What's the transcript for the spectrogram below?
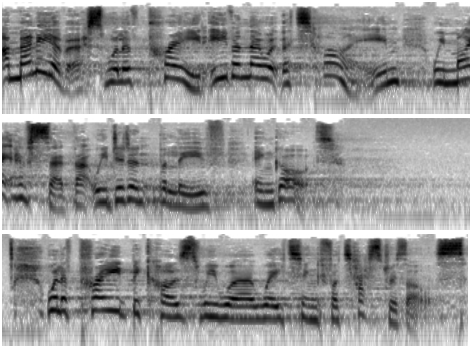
And many of us will have prayed, even though at the time we might have said that we didn't believe in God. We'll have prayed because we were waiting for test results,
